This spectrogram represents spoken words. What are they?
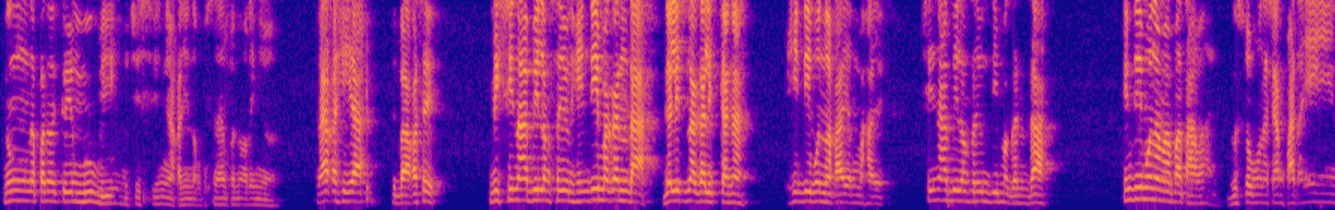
Nung napanood ko yung movie, which is yun nga, kanina ko pa panoorin nyo, Nakakahiya. Diba? Kasi may sinabi lang sa'yo hindi maganda, galit na galit ka na. Hindi mo na kayang mahal. Sinabi lang sa'yo hindi maganda. Hindi mo na mapatawad. Gusto mo na siyang patayin.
